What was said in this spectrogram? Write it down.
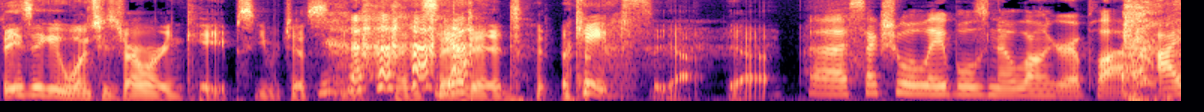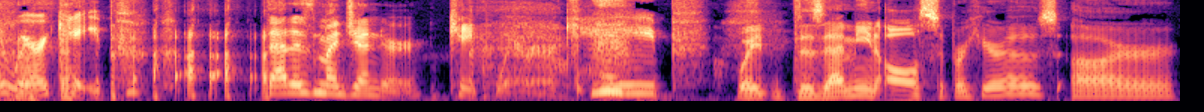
Basically, once you start wearing capes, you've just you've transcended. Capes. yeah, yeah. uh, sexual labels no longer apply. I wear a cape. That is my gender. Cape wearer. cape. Wait, does that mean all superheroes are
